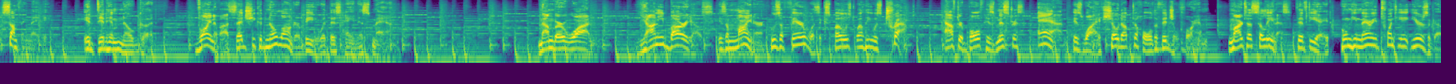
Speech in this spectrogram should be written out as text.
something maybe. It did him no good. Voinova said she could no longer be with this heinous man. Number 1. Yanni Barrios is a miner whose affair was exposed while he was trapped after both his mistress and his wife showed up to hold a vigil for him. Marta Salinas, 58, whom he married 28 years ago,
